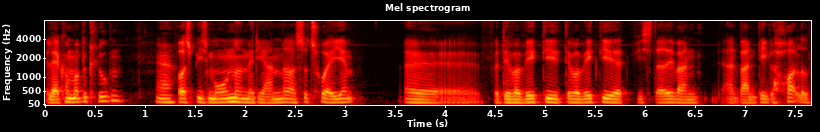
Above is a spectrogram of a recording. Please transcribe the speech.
eller jeg kom op i klubben, ja. for at spise morgenmad med de andre, og så tog jeg hjem. Øh, for det var, vigtigt, det var vigtigt, at vi stadig var en, var en del af holdet.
